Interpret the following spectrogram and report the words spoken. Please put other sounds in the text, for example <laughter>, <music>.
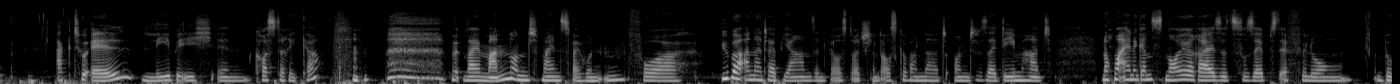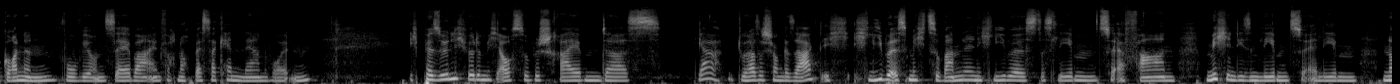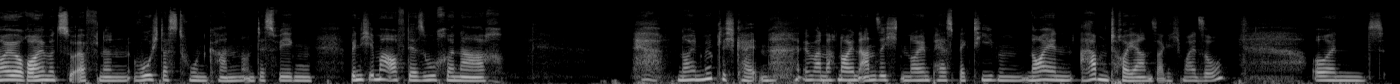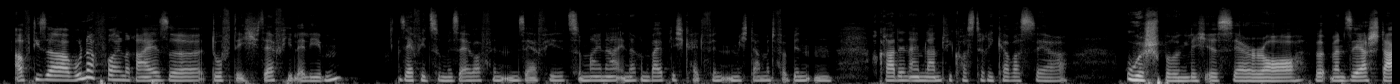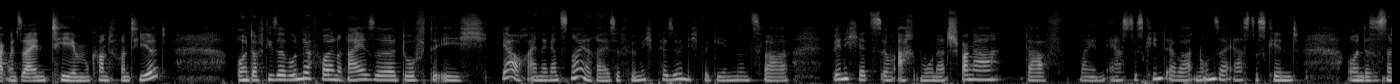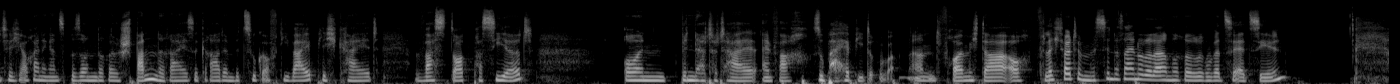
Aktuell lebe ich in Costa Rica <laughs> mit meinem Mann und meinen zwei Hunden. Vor über anderthalb Jahren sind wir aus Deutschland ausgewandert und seitdem hat nochmal eine ganz neue Reise zur Selbsterfüllung begonnen, wo wir uns selber einfach noch besser kennenlernen wollten. Ich persönlich würde mich auch so beschreiben, dass ja, du hast es schon gesagt, ich, ich liebe es, mich zu wandeln, ich liebe es, das Leben zu erfahren, mich in diesem Leben zu erleben, neue Räume zu öffnen, wo ich das tun kann. Und deswegen bin ich immer auf der Suche nach ja, neuen Möglichkeiten, <laughs> immer nach neuen Ansichten, neuen Perspektiven, neuen Abenteuern, sage ich mal so. Und auf dieser wundervollen Reise durfte ich sehr viel erleben sehr viel zu mir selber finden, sehr viel zu meiner inneren Weiblichkeit finden, mich damit verbinden. Auch gerade in einem Land wie Costa Rica, was sehr ursprünglich ist, sehr raw, wird man sehr stark mit seinen Themen konfrontiert. Und auf dieser wundervollen Reise durfte ich ja auch eine ganz neue Reise für mich persönlich beginnen. Und zwar bin ich jetzt im achten Monat schwanger, darf mein erstes Kind erwarten, unser erstes Kind. Und das ist natürlich auch eine ganz besondere, spannende Reise, gerade in Bezug auf die Weiblichkeit, was dort passiert und bin da total einfach super happy drüber und freue mich da auch vielleicht heute ein bisschen das ein oder andere darüber zu erzählen.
